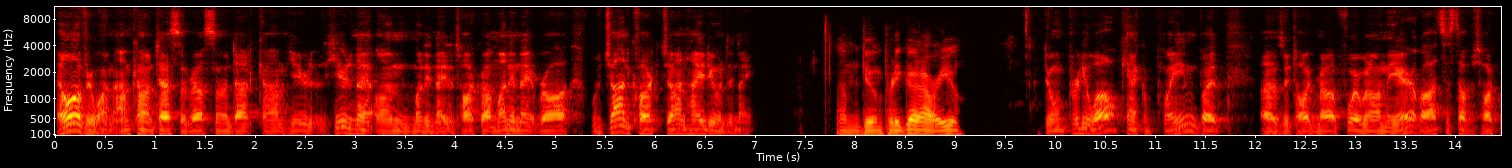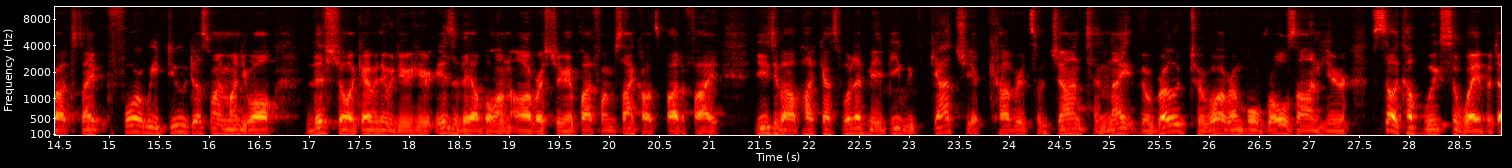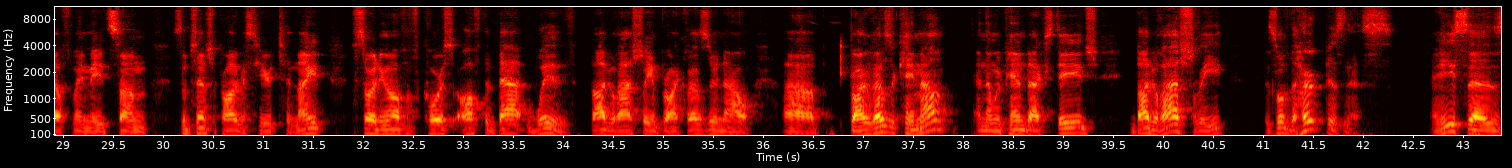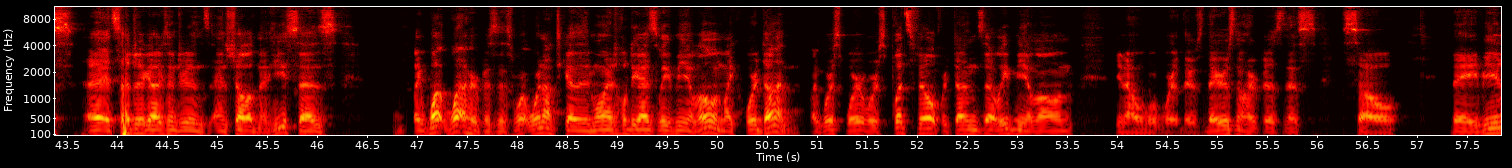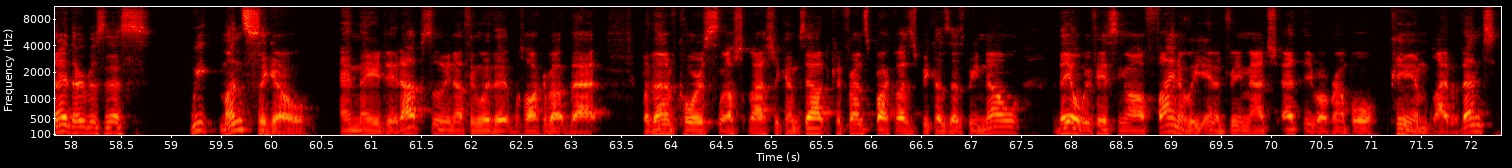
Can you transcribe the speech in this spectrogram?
Hello, everyone. I'm Contest of Wrestling.com here here tonight on Monday night to talk about Monday Night Raw with John Clark. John, how you doing tonight? I'm doing pretty good. How are you? Doing pretty well. Can't complain. But uh, as we talked about before we went on the air, lots of stuff to talk about tonight. Before we do, just want to remind you all this show, like everything we do here, is available on all of our streaming platforms SoundCloud, Spotify, YouTube, Apple Podcasts, whatever it may be. We've got you covered. So, John, tonight, the road to Royal Rumble rolls on here. Still a couple weeks away, but definitely made some substantial progress here tonight. Starting off, of course, off the bat with Bobby Lashley and Brock Lesnar. Now, uh, Brock Lesnar came out, and then we pan backstage. Bobby Lashley is of the Hurt Business. And he says, uh, it's Cedric Alexander and, and Shelton. He says, like, what what Hurt Business? We're, we're not together anymore. I told you guys, leave me alone. Like, we're done. Like, we're we're, we're Splitsville. We're done. So leave me alone. You know, where, where there's there is no Hurt Business. So they reunited their business week months ago, and they did absolutely nothing with it. We'll talk about that. But then, of course, Lashley comes out, confronts Brock Lesnar because, as we know, they will be facing off finally in a dream match at the Royal Rumble Premium Live event.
